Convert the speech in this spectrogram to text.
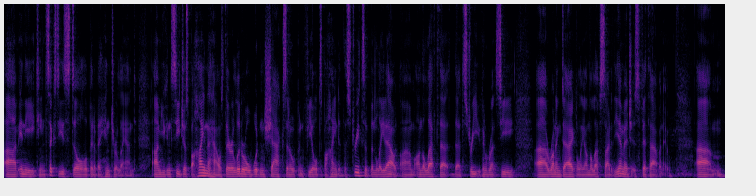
uh, in the 1860s still a bit of a hinterland. Um, you can see just behind the house, there are literal wooden shacks and open fields behind it. The streets have been laid out. Um, on the left, that, that street you can run, see uh, running diagonally on the left side of the image is Fifth Avenue. Um,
